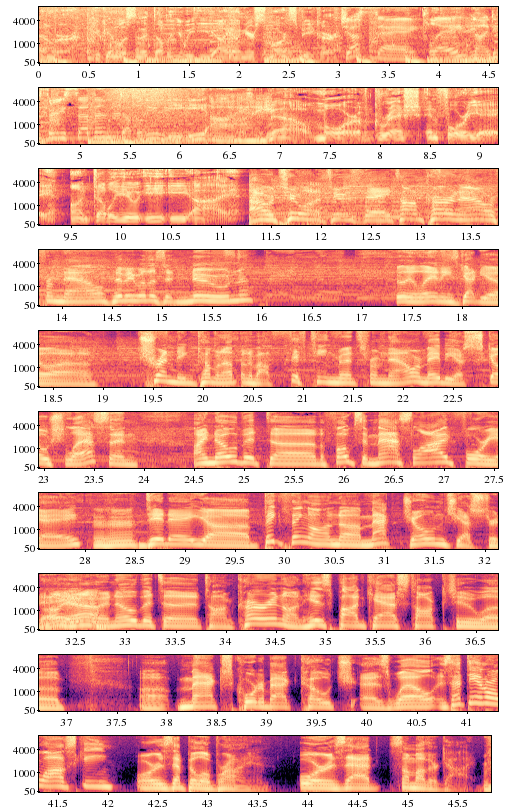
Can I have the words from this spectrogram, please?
Remember, you can listen to WEEI on your smart speaker. Just say play 93.7 WEEI. Now, more of Gresh and Fauria on WEEI. Hour two on a Tuesday. Tom Curran, an hour from now. He'll be with us at noon. Billy Lanning's got you uh, trending coming up in about 15 minutes from now, or maybe a skosh less. And I know that uh, the folks at Mass Live Fauria did a uh, big thing on uh, Mac Jones yesterday. Oh, yeah. I know that uh, Tom Curran on his podcast talked to uh, uh, Mac's quarterback coach as well. Is that Dan Orlovsky or is that Bill O'Brien or is that some other guy?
